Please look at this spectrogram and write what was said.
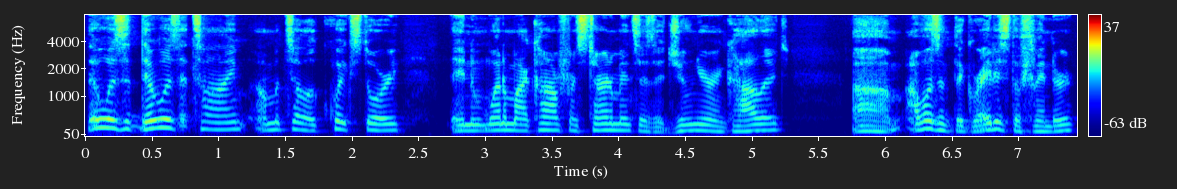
There was, there was a time. I'm gonna tell a quick story. In one of my conference tournaments as a junior in college, um, I wasn't the greatest defender.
